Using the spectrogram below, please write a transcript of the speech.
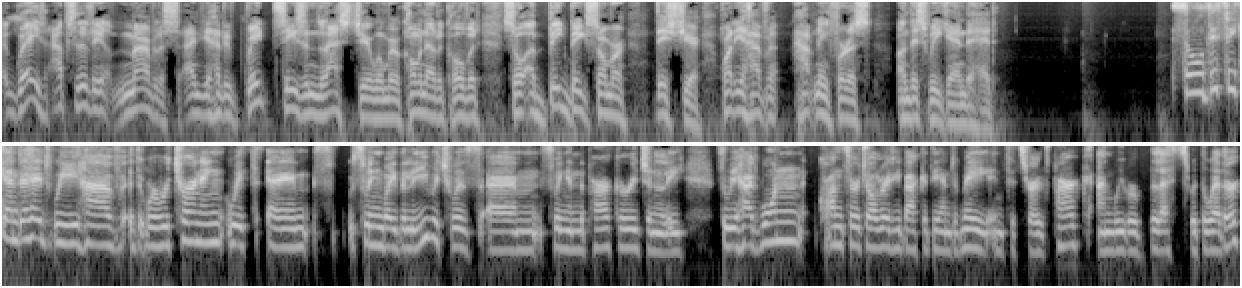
Uh, great, absolutely marvelous. And you had a great season last year when we were coming out of COVID. So a big, big summer this year. What do you have happening for us on this weekend ahead? So this weekend ahead, we have we're returning with um, Swing by the Lee, which was um, Swing in the Park originally. So we had one concert already back at the end of May in Fitzgerald's Park, and we were blessed with the weather.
